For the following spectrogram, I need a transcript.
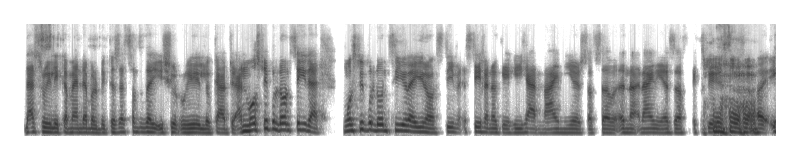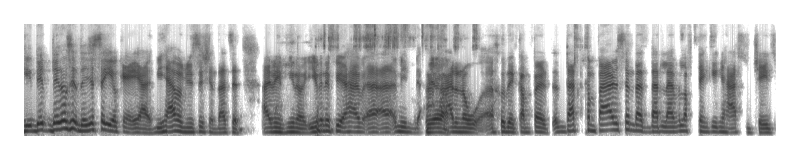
that's really commendable because that's something that you should really look at. And most people don't see that. Most people don't see like you know Stephen Stephen. Okay, he had nine years of serv- uh, nine years of experience uh, he, they, they don't say they just say okay yeah we have a musician that's it i mean you know even if you have uh, i mean I- Yeah. I, don't know uh, who they compare that comparison that that level of thinking has to change.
